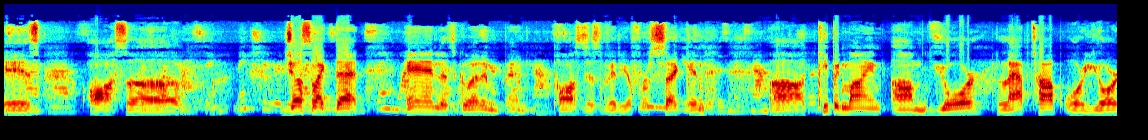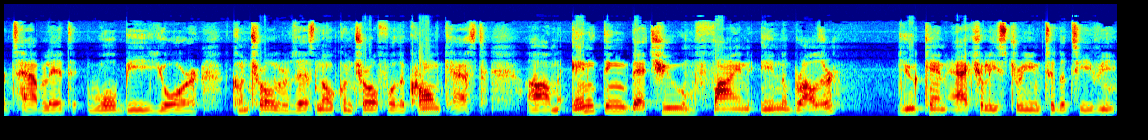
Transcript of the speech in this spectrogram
is awesome. Sure Just like that. And let's go ahead and, and, pause this video for a second. Uh, keep in mind, um, your laptop or your tablet will be your controller. There's no control for the Chromecast. Um, anything that you find in the browser you can actually stream to the TV.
